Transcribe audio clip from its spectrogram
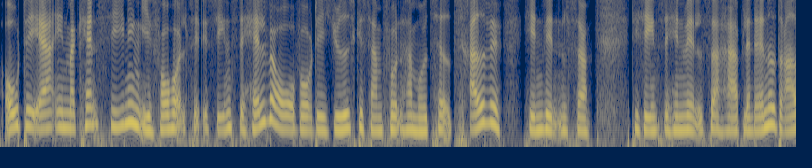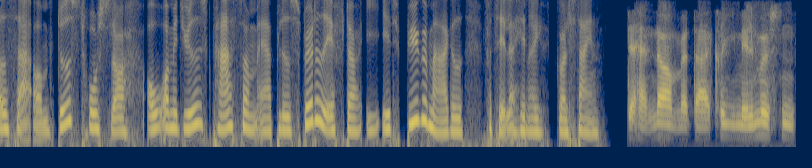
Og det er en markant stigning i forhold til det seneste halve år, hvor det jødiske samfund har modtaget 30 henvendelser. De seneste henvendelser har blandt andet drejet sig om dødstrusler og om et jødisk par, som er blevet spyttet efter i et byggemarked, fortæller Henrik Goldstein. Det handler om, at der er krig i Mellemøsten,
